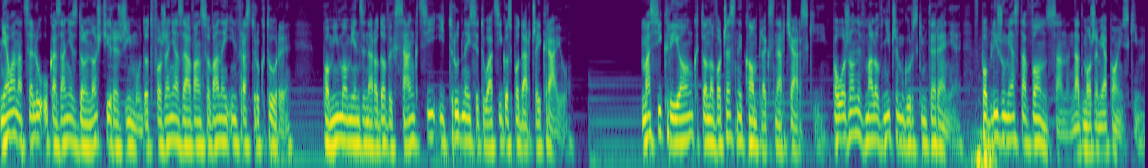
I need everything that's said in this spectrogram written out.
miała na celu ukazanie zdolności reżimu do tworzenia zaawansowanej infrastruktury, pomimo międzynarodowych sankcji i trudnej sytuacji gospodarczej kraju. Masikryong to nowoczesny kompleks narciarski, położony w malowniczym górskim terenie, w pobliżu miasta Wonsan nad Morzem Japońskim.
